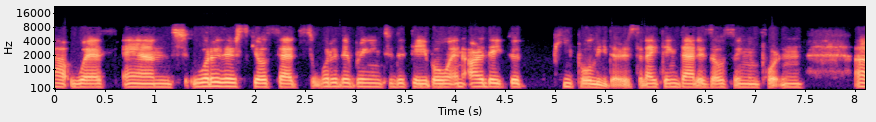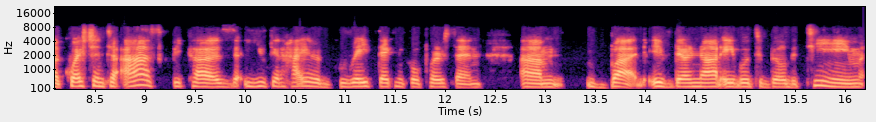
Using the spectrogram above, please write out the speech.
uh, with, and what are their skill sets, what are they bringing to the table, and are they good people leaders? And I think that is also an important uh, question to ask because you can hire a great technical person um, but if they're not able to build a team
